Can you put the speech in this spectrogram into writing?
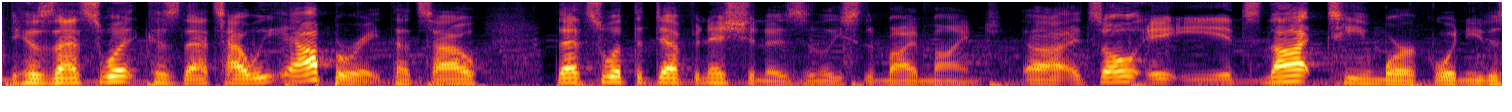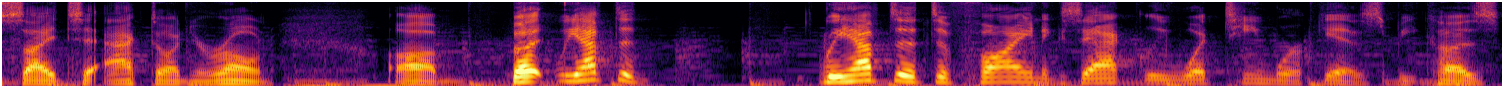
Because that's what because that's how we operate. That's how that's what the definition is at least in my mind. Uh, it's all it, it's not teamwork when you decide to act on your own. Um, but we have to we have to define exactly what teamwork is because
